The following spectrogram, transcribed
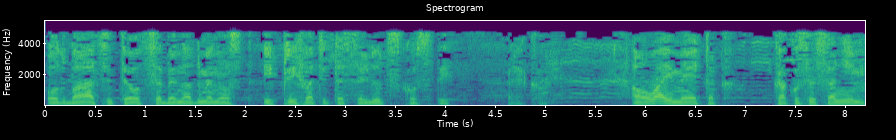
Odbacite od sebe nadmenost i prihvatite se ljudskosti, rekao je. A ovaj metak, kako se sa njim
